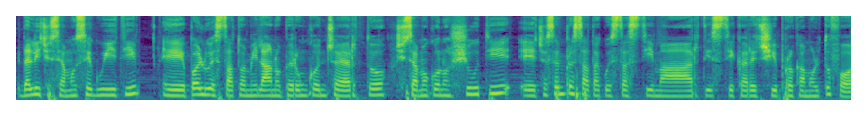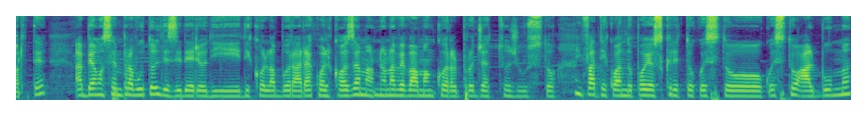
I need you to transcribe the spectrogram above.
E da lì ci siamo seguiti e poi lui è stato a Milano per un concerto, ci siamo conosciuti e c'è sempre stata questa stima artistica reciproca molto forte. Abbiamo sempre avuto il desiderio di, di collaborare a qualcosa ma non avevamo ancora il progetto giusto. Infatti quando poi ho scritto questo, questo album,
